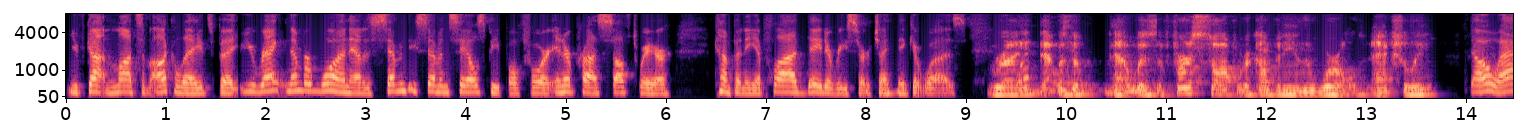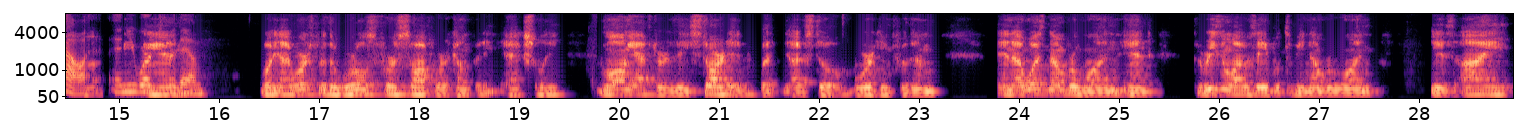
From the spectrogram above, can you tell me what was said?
you've gotten lots of accolades, but you ranked number one out of 77 salespeople for enterprise software company applied data research i think it was. Right. That was the that was the first software company in the world actually. Oh wow. And you worked and, for them. well i worked for the world's first software company actually long after they started, but I was still working for them. And I was number one. And the reason why I was able to be number one is I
